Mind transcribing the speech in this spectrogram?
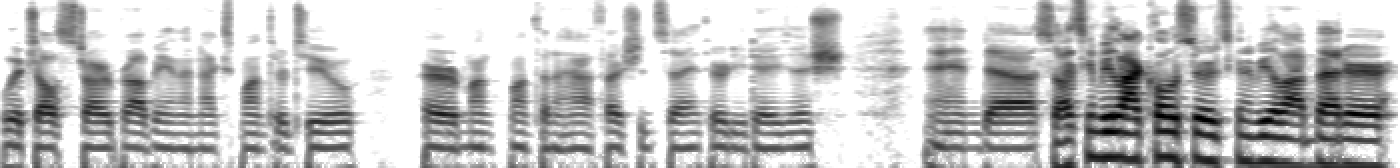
which I'll start probably in the next month or two, or month, month and a half, I should say, 30 days ish. And uh, so that's going to be a lot closer. It's going to be a lot better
